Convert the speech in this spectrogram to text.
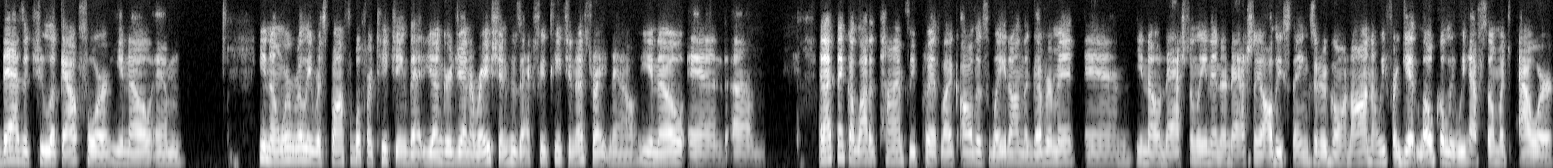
dads that you look out for, you know, and you know, we're really responsible for teaching that younger generation who's actually teaching us right now, you know, and um and I think a lot of times we put like all this weight on the government and, you know, nationally and internationally, all these things that are going on, and we forget locally we have so much power.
